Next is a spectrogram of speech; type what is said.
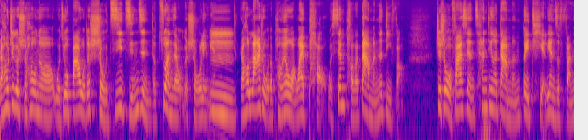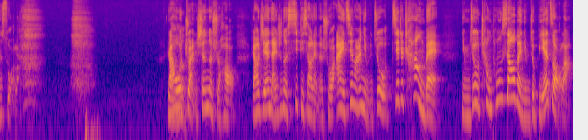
然后这个时候呢，我就把我的手机紧紧地攥在我的手里面，嗯，然后拉着我的朋友往外跑。我先跑到大门的地方，这时候我发现餐厅的大门被铁链子反锁了。然后我转身的时候，然后这些男生都嬉皮笑脸的说：“哎，今晚上你们就接着唱呗，你们就唱通宵呗，你们就别走了。”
